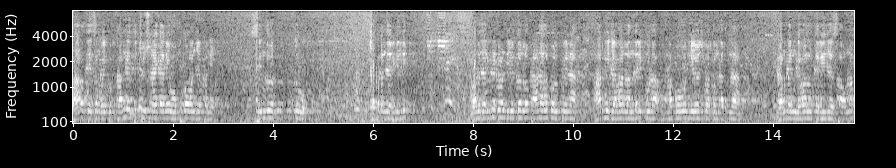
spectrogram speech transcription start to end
భారతదేశం వైపు కన్నెత్తి చూసినా కానీ ఒప్పుకోమని చెప్పని సింధూర్తో చెప్పడం జరిగింది. వాళ్ళు జరిగినటువంటి యుద్ధంలో ప్రాణాలు కోల్పోయిన ఆర్మీ జవాన్లందరికీ కూడా మా కోవూరు నియోజకవర్గం తరఫున ఘనమైన నివాళులు తెలియజేస్తా ఉన్నాం.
